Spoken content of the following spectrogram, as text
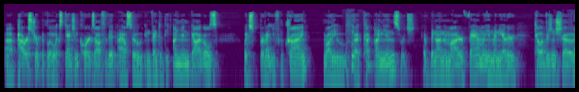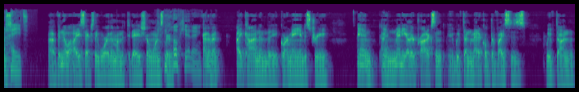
uh, power strip with little extension cords off of it. I also invented the onion goggles, which prevent you from crying while you uh, cut onions, which have been on the Modern Family and many other television shows. Right. Uh, Vanilla Ice actually wore them on the Today Show once. They're no kidding. Kind of an icon in the gourmet industry, and and many other products. And, and we've done medical devices. We've done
